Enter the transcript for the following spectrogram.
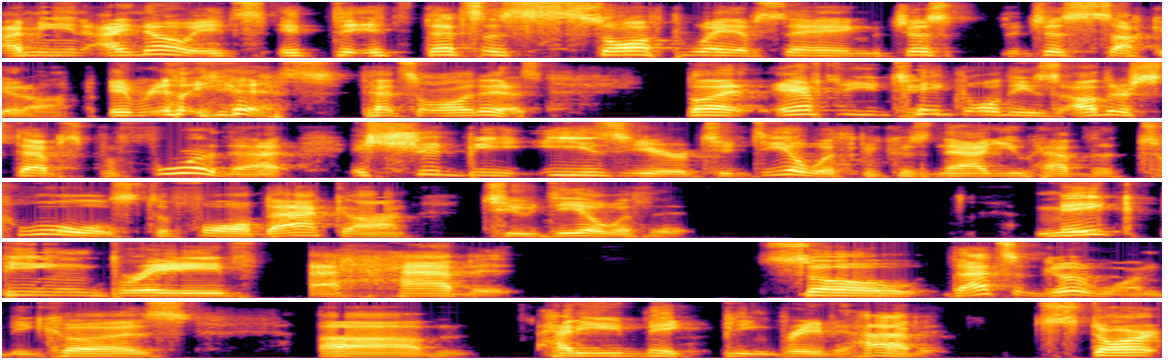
I mean, I know it's it, it that's a soft way of saying just just suck it up. It really is. That's all it is. But after you take all these other steps before that, it should be easier to deal with because now you have the tools to fall back on to deal with it. Make being brave a habit. So that's a good one because um, how do you make being brave a habit? Start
